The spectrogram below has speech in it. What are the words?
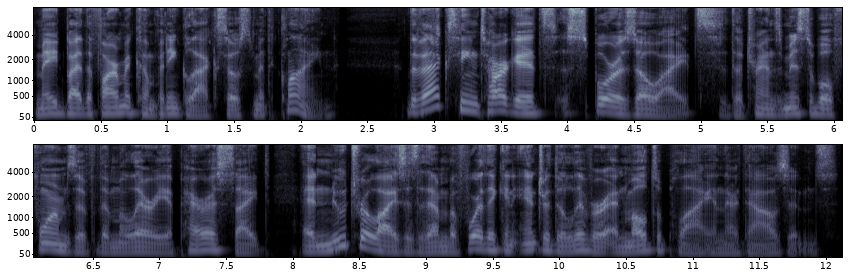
made by the pharma company GlaxoSmithKline. The vaccine targets sporozoites, the transmissible forms of the malaria parasite, and neutralizes them before they can enter the liver and multiply in their thousands.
